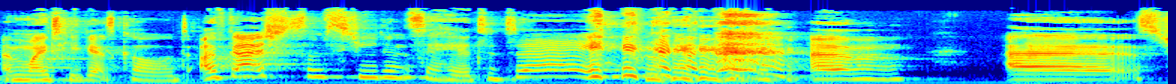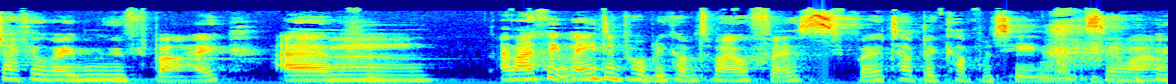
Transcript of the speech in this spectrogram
and my tea gets cold. I've got actually some students are here today, um, uh, which I feel very moved by. Um, and I think they did probably come to my office for a tepid cup of tea once in a while.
